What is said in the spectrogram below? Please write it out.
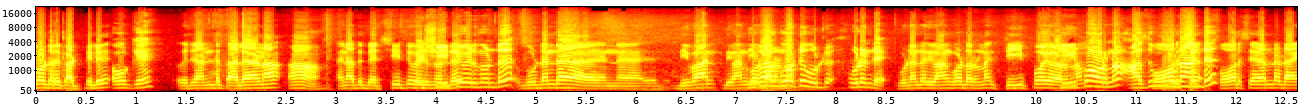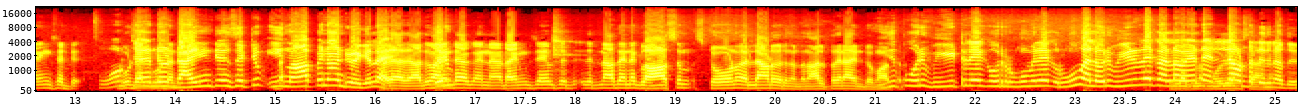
കോട്ട് ഒരു കട്ടിൽ. ഓക്കെ. ഒരു രണ്ട് തലേണ ആ അതിനകത്ത് ബെഡ്ഷീറ്റ് വരുന്നുണ്ട്. വരുന്നുണ്ട്. വുഡന്റെ പിന്നെ ദിവാൻ ദിവാൻ കോട്ട് ദിവാൻ വുഡന്റെ വുഡന്റെ ദിവാൻ കോട്ട് ഒരെണ്ണം. ടീപ്പോ ഒരെണ്ണം. അത് കൂടാണ്ട് ഫോർ ചെയറിന്റെ ഡൈനിങ് സെറ്റ് ഡൈനിങ് ടേബിൾ സെറ്റും ഈ നാപ്പതിനായിരം രൂപയ്ക്ക് അല്ലേ? അതെ അതെ. അതും അതിന്റെ ഡൈനിങ് ടേബിൾ സെറ്റിനകത്ത് അതിന്റെ ഗ്ലാസും സ്റ്റോണും എല്ലാം കൂടെ വരുന്നുണ്ട്. നാല്പതിനായിരം രൂപ ഇതിപ്പോ ഒരു വീട്ടിലേക്ക് ഒരു റൂമിലേക്ക് റൂം അല്ല ഒരു വീട്ടിലേക്കല്ല വേണ്ട. എല്ലാം ഉണ്ടല്ലോ ഇതിനകത്ത്.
